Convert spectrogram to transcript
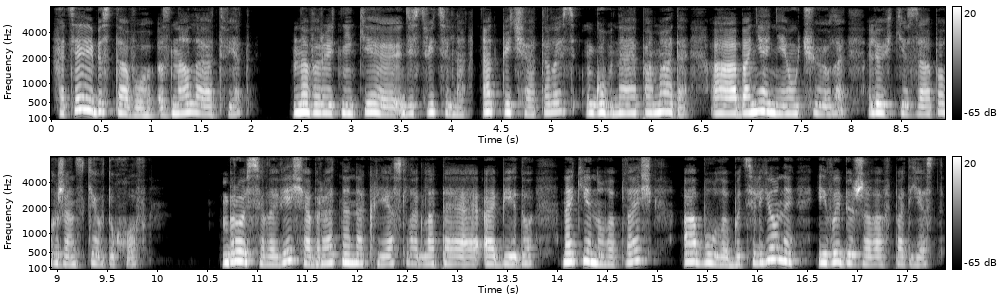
хотя и без того знала ответ. На воротнике действительно отпечаталась губная помада, а обоняние учуяло легкий запах женских духов. Бросила вещь обратно на кресло, глотая обиду, накинула плащ, обула ботильоны и выбежала в подъезд.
